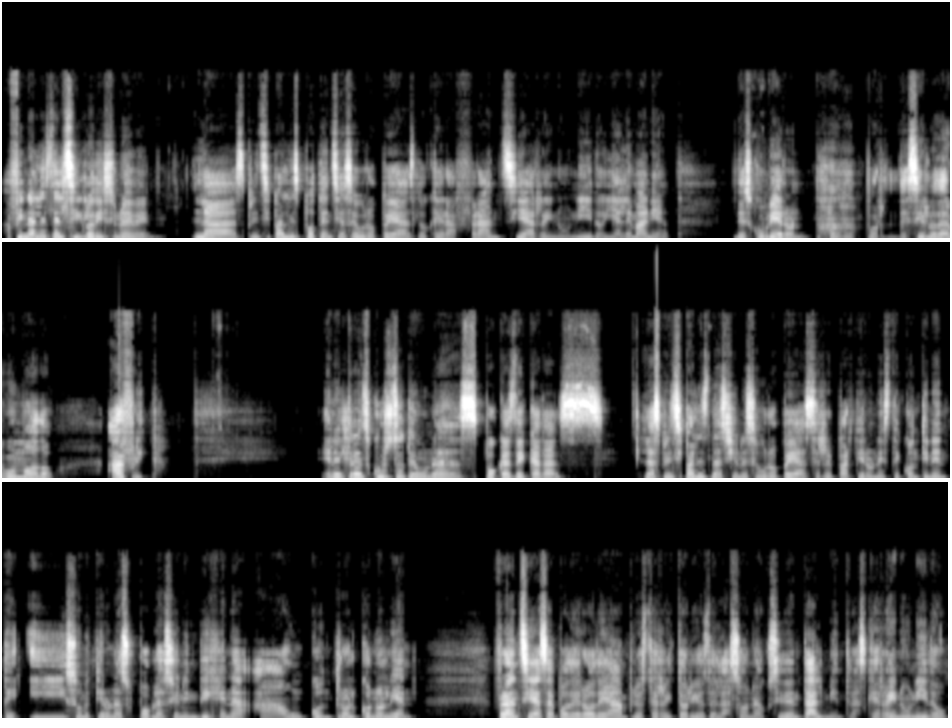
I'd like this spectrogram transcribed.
A finales del siglo XIX, las principales potencias europeas, lo que era Francia, Reino Unido y Alemania, descubrieron, por decirlo de algún modo, África en el transcurso de unas pocas décadas, las principales naciones europeas se repartieron este continente y sometieron a su población indígena a un control colonial. Francia se apoderó de amplios territorios de la zona occidental, mientras que Reino Unido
